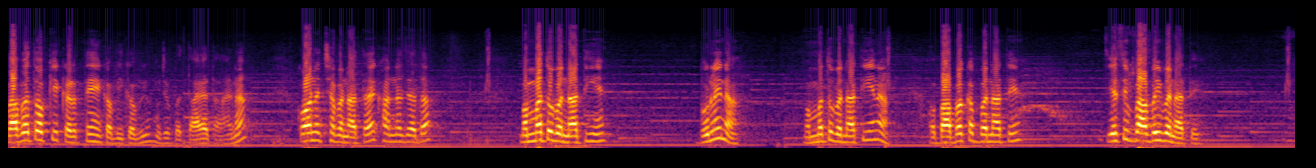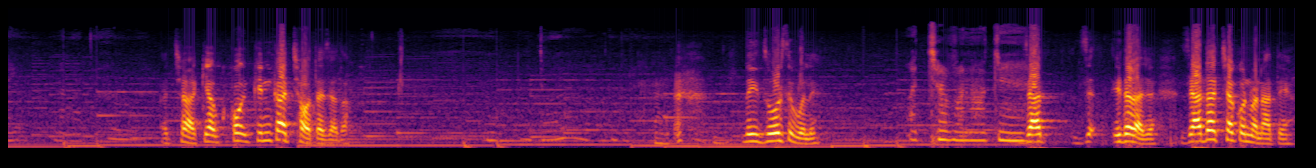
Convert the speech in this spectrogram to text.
बाबा तो आपके करते हैं कभी कभी मुझे बताया था है ना? कौन अच्छा बनाता है खाना ज़्यादा? मम्मा तो बनाती हैं। बोले ना मम्मा तो बनाती है ना? और बाबा कब बनाते हैं? या सिर्फ़ बाबा ही बनाते हैं। अच्छा क्या कौन- का अच्छा होता है ज़्यादा? नहीं ज़ोर से बोले। अच्छा बनाते हैं। इधर आ जाए ज़्यादा अच्छा कौन बनाते हैं?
